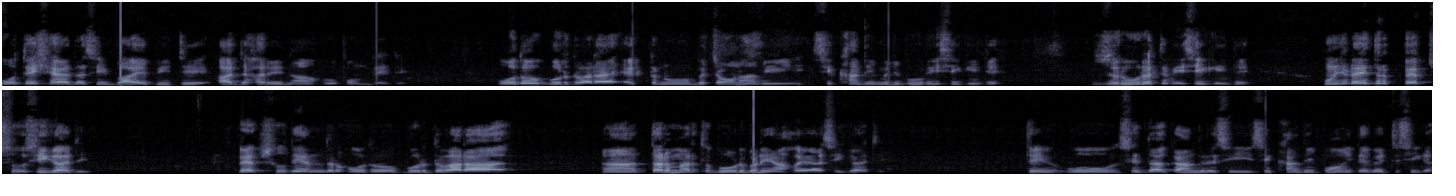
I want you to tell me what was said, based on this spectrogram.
ਉਹ ਤੇ ਸ਼ਾਇਦ ਅਸੀਂ ਬਾਏ ਬੀਜੇ, ਅੱਜ ਹਰੇ ਨਾ ਹੋ ਪਾਉਂਦੇ ਜੇ। ਉਦੋਂ ਗੁਰਦੁਆਰਾ ਐਕਟ ਨੂੰ ਬਚਾਉਣਾ ਵੀ ਸਿੱਖਾਂ ਦੀ ਮਜਬੂਰੀ ਸੀਗੀ ਜੇ, ਜ਼ਰੂਰਤ ਵੀ ਸੀਗੀ ਜੇ ਹੁਣ ਜਿਹੜਾ ਇਧਰ ਪੈਪਸੂ ਸੀਗਾ ਜੀ ਪੈਪਸੂ ਦੇ ਅੰਦਰ ਉਦੋਂ ਗੁਰਦੁਆਰਾ ਅਹ, ਧਰਮ ਬੋਰਡ ਬਣਿਆ ਹੋਇਆ ਸੀਗਾ ਜੀ। ਤੇ ਉਹ ਸਿੱਧਾ ਕਾਂਗਰਸੀ ਸਿੱਖਾਂ ਦੀ ਪਹੁੰਚ ਦੇ ਵਿੱਚ ਸੀਗਾ।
